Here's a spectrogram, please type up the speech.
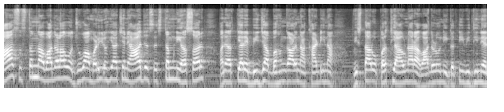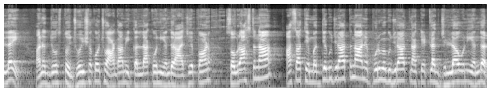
આ સિસ્ટમના વાદળાઓ જોવા મળી રહ્યા છે અને આ જ સિસ્ટમની અસર અને અત્યારે બીજા બંગાળના ખાડીના વિસ્તારો પરથી આવનારા વાદળોની ગતિવિધિને લઈ અને દોસ્તો, જોઈ શકો છો આગામી કલાકોની અંદર આજે પણ સૌરાષ્ટ્રના, આ સાથે મધ્ય ગુજરાતના અને પૂર્વ ગુજરાતના કેટલાક જિલ્લાઓની અંદર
